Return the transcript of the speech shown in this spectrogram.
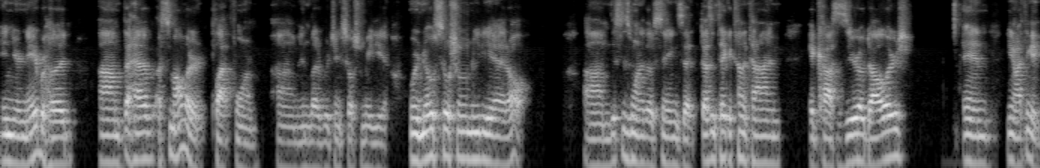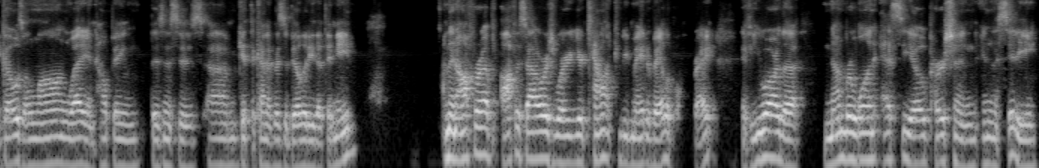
in your neighborhood um, that have a smaller platform um, in leveraging social media or no social media at all. Um, this is one of those things that doesn't take a ton of time. It costs zero dollars, and you know I think it goes a long way in helping businesses um, get the kind of visibility that they need. And then offer up office hours where your talent can be made available. Right? If you are the number one SEO person in the city,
